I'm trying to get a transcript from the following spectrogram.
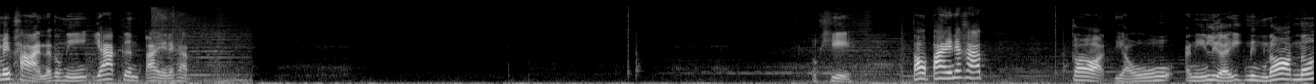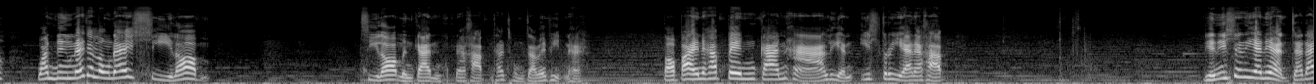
ไม่ผ่านนะตรงนี้ยากเกินไปนะครับ โอ เค ต่อไปนะครับ ก็เดี๋ยวอันนี้เหลืออีกหนึ่งรอบเนาะวันหนึ่งน่าจะลงได้สี่รอบสี่รอบเหมือนกันนะครับ ถ้าผมจำไม่ผิดนะ ต่อไปนะครับเป็นการหาเหรียญอิสเตรียนะครับเหรียญอิสเตรียเนี่ยจะได้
